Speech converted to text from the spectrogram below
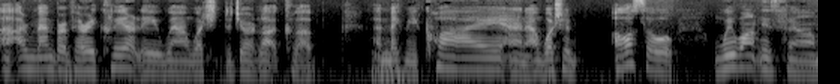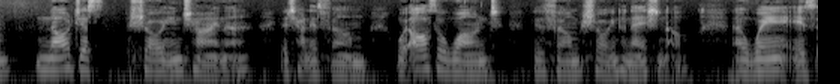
Uh, I remember very clearly when I watched The Joy Luck Club, it made me cry, and I watched it. Also, we want this film not just show in China, the Chinese film. We also want this film show international. And Wayne is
